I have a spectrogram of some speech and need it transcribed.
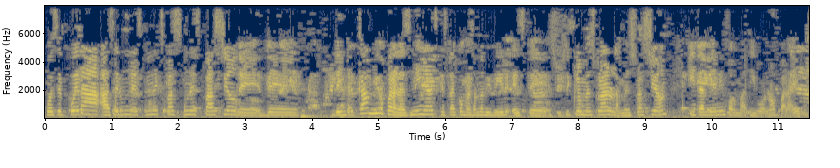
pues se pueda hacer un, un, espacio, un espacio de, de, de, intercambio para las niñas que están comenzando a vivir este, su ciclo menstrual o la menstruación y también informativo, ¿no? Para ellos.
